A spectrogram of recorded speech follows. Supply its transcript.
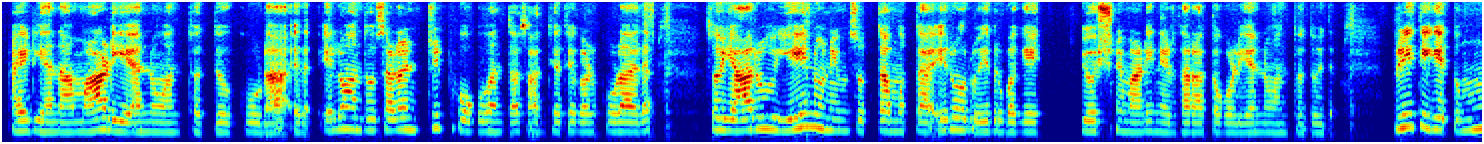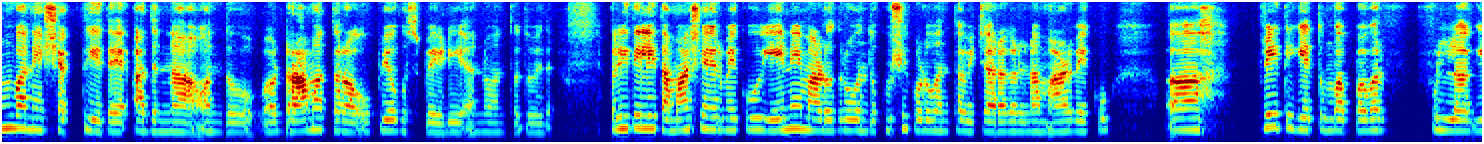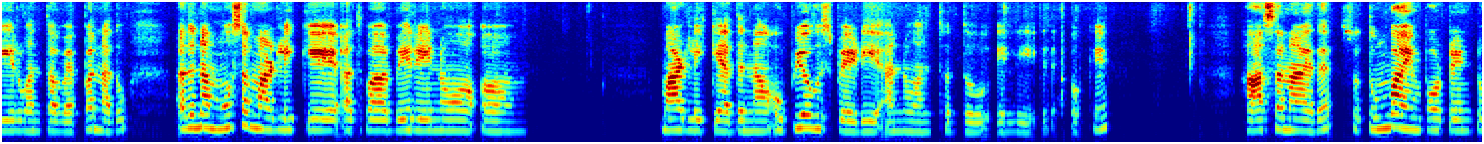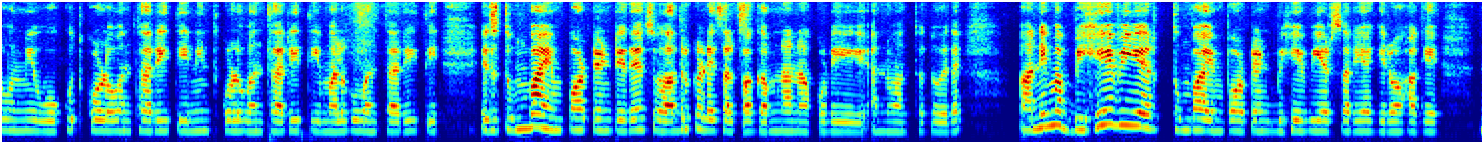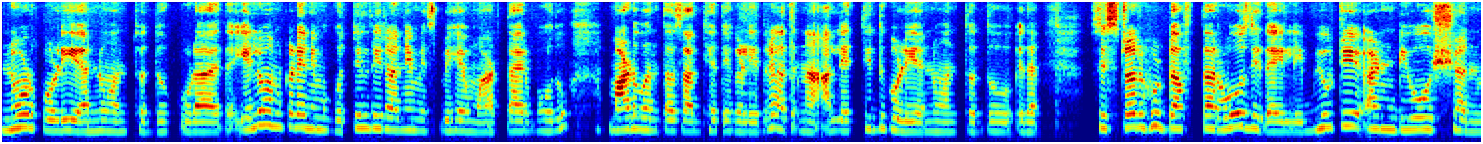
ಐಡಿಯಾನ ಮಾಡಿ ಅನ್ನುವಂಥದ್ದು ಕೂಡ ಇದೆ. ಎಲ್ಲೋ ಒಂದು ಸಡನ್ ಟ್ರಿಪ್ ಹೋಗುವಂತ ಸಾಧ್ಯತೆಗಳು ಕೂಡ ಇದೆ. ಸೊ ಯಾರು ಏನು ನಿಮ್ಮ ಸುತ್ತಮುತ್ತ ಇರೋರು ಇದ್ರ ಬಗ್ಗೆ ಯೋಚನೆ ಮಾಡಿ ನಿರ್ಧಾರ ತಗೊಳ್ಳಿ ಅನ್ನುವಂಥದ್ದು ಇದೆ. ಪ್ರೀತಿಗೆ ತುಂಬಾನೇ ಶಕ್ತಿ ಇದೆ. ಅದನ್ನ ಒಂದು ಡ್ರಾಮಾ ತರ ಉಪಯೋಗಿಸ್ಬೇಡಿ ಅನ್ನುವಂಥದ್ದು ಇದೆ. ಪ್ರೀತಿಲಿ ತಮಾಷೆ ಇರಬೇಕು, ಏನೇ ಮಾಡಿದ್ರು ಒಂದು ಖುಷಿ ಕೊಡುವಂಥ ವಿಚಾರಗಳನ್ನ ಮಾಡಬೇಕು. ಪ್ರೀತಿಗೆ ತುಂಬ ಪವರ್ಫುಲ್ ಆಗಿ ಇರುವಂಥ ವೆಪನ್ ಅದು. ಅದನ್ನ ಮೋಸ ಮಾಡಲಿಕ್ಕೆ ಅಥವಾ ಬೇರೇನೋ ಮಾಡಲಿಕ್ಕೆ ಅದನ್ನ ಉಪಯೋಗಿಸ್ಬೇಡಿ ಅನ್ನುವಂಥದ್ದು ಇಲ್ಲಿ ಇದೆ ಓಕೆ ಹಾಸನ ಇದೆ. ಸೊ ತುಂಬಾ ಇಂಪಾರ್ಟೆಂಟು ನೀವು ಕೂತ್ಕೊಳ್ಳುವಂಥ ರೀತಿ, ನಿಂತ್ಕೊಳ್ಳುವಂಥ ರೀತಿ, ಮಲಗುವಂಥ ರೀತಿ, ಇದು ತುಂಬಾ ಇಂಪಾರ್ಟೆಂಟ್ ಇದೆ. ಸೊ ಅದ್ರ ಕಡೆ ಸ್ವಲ್ಪ ಗಮನನ ಕೊಡಿ ಅನ್ನುವಂಥದ್ದು ಇದೆ. ನಿಮ್ಮ ಬಿಹೇವಿಯರ್ ತುಂಬಾ ಇಂಪಾರ್ಟೆಂಟ್ ಬಿಹೇವಿಯರ್ ಸರಿಯಾಗಿರೋ ಹಾಗೆ ನೋಡ್ಕೊಳ್ಳಿ ಅನ್ನುವಂಥದ್ದು ಕೂಡ ಇದೆ. ಎಲ್ಲೋ ಒಂದು ಕಡೆ ನಿಮಗೆ ಗೊತ್ತಿಲ್ದಿರಾನೆ ಮಿಸ್ಬಿಹೇವ್ ಮಾಡ್ತಾ ಇರಬಹುದು ಮಾಡುವಂತ ಸಾಧ್ಯತೆಗಳಿದ್ರೆ ಅದನ್ನ ಅಲ್ಲೇ ತಿದ್ದುಕೊಳ್ಳಿ ಅನ್ನುವಂಥದ್ದು ಇದೆ. ಸಿಸ್ಟರ್ಹುಡ್ ಆಫ್ ದ ರೋಸ್ ಇದೆ ಇಲ್ಲಿ ಬ್ಯೂಟಿ ಅಂಡ್ ಡಿವೋಷನ್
